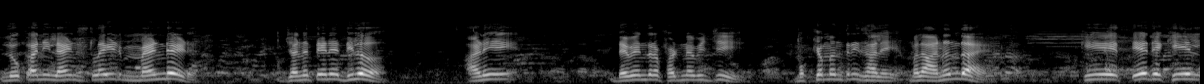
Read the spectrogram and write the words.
लोकांनी लँडस्लाईड मॅन्डेड जनतेने दिलं. आणि देवेंद्र फडणवीसजी मुख्यमंत्री झाले. मला आनंद आहे की ते देखील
